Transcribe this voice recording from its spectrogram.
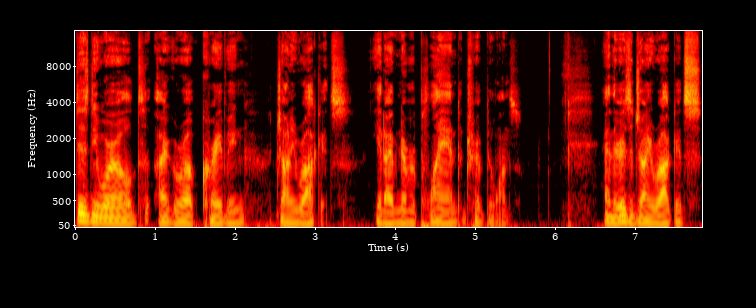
Disney World. I grew up craving Johnny Rockets, yet I've never planned a trip to once. And there is a Johnny Rockets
